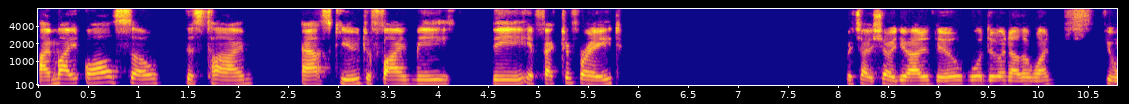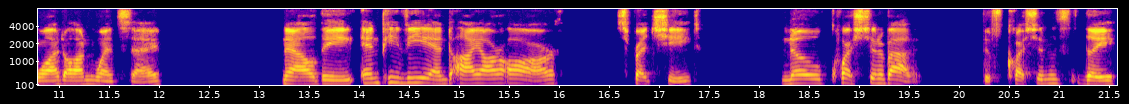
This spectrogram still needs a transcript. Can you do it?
I might also this time ask you to find me the effective rate, which I showed you how to do. We'll do another one if you want on Wednesday. Now, the NPV and IRR spreadsheet, no question about it. The questions, the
